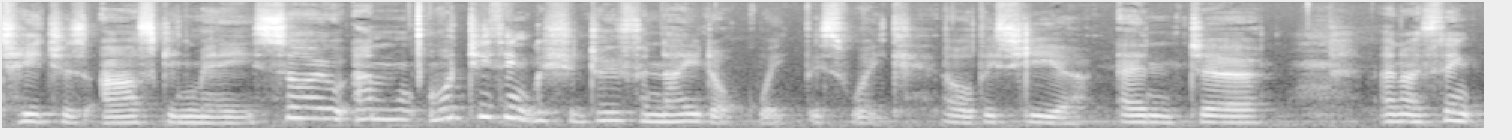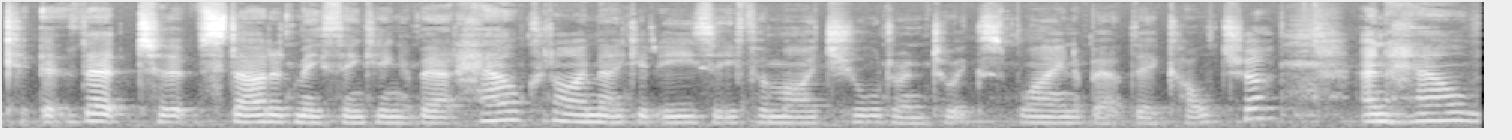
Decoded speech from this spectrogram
teachers asking me, So, um, what do you think we should do for NAIDOC week this week or this year? And uh, and I think that uh, started me thinking about how could I make it easy for my children to explain about their culture and how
